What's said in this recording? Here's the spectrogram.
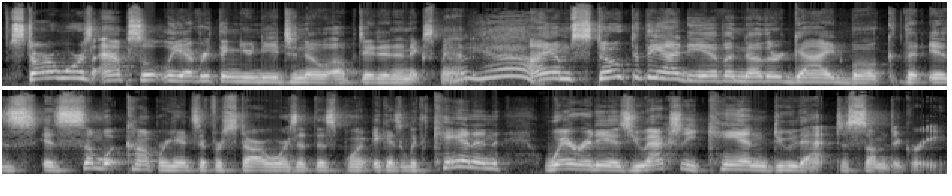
Star Wars, absolutely everything you need to know, updated and expanded. Oh, yeah. I am stoked at the idea of another guidebook that is is somewhat comprehensive for Star Wars at this point, because with canon where it is, you actually can do that to some degree.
